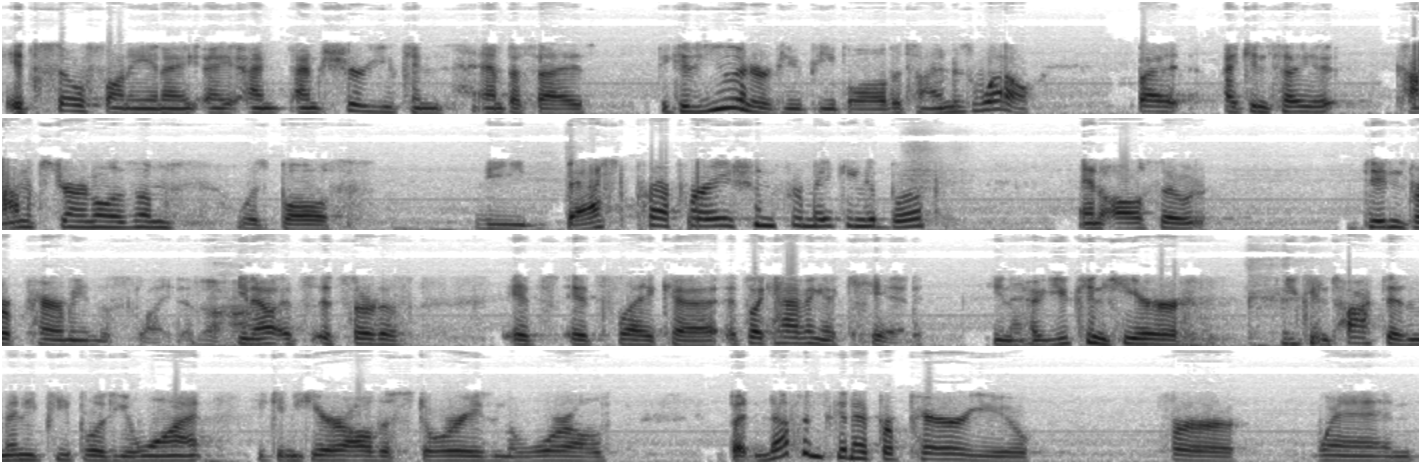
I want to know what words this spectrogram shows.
it's so funny, and I, I I'm, I'm sure you can empathize because you interview people all the time as well. But I can tell you, comics journalism was both the best preparation for making a book, and also didn't prepare me in the slightest. Uh-huh. You know, it's it's sort of it's it's like uh, it's like having a kid. You know, you can hear, you can talk to as many people as you want. You can hear all the stories in the world, but nothing's going to prepare you for when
